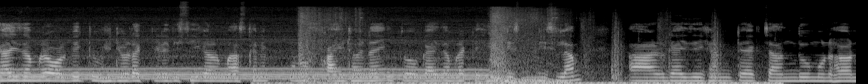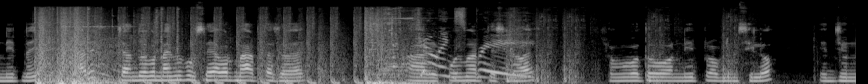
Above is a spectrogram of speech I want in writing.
গাইজ আমরা অল্প একটু ভিডিওটা কেটে দিছি কারণ মাঝখানে কোনো ফাইট হয় নাই। তো গাইজ আমরা একটা লিস্ট নিয়েছিলাম। আর গাইজ এখানটা এক চান্দু মনে হয় নেট নাই। আরে চান্দু আবার নামে পড়ছে আবার মারতেছে হয় আর কই spree! হয় সম্ভবত ওর নেট প্রবলেম ছিল এর জন্য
